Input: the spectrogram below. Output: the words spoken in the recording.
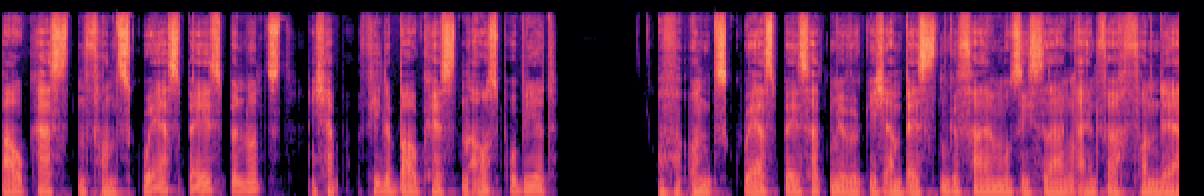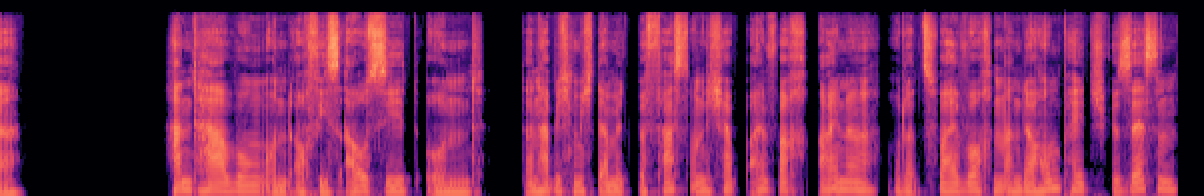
Baukasten von Squarespace benutzt. Ich habe viele Baukästen ausprobiert und Squarespace hat mir wirklich am besten gefallen, muss ich sagen, einfach von der Handhabung und auch wie es aussieht. Und dann habe ich mich damit befasst und ich habe einfach eine oder zwei Wochen an der Homepage gesessen,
